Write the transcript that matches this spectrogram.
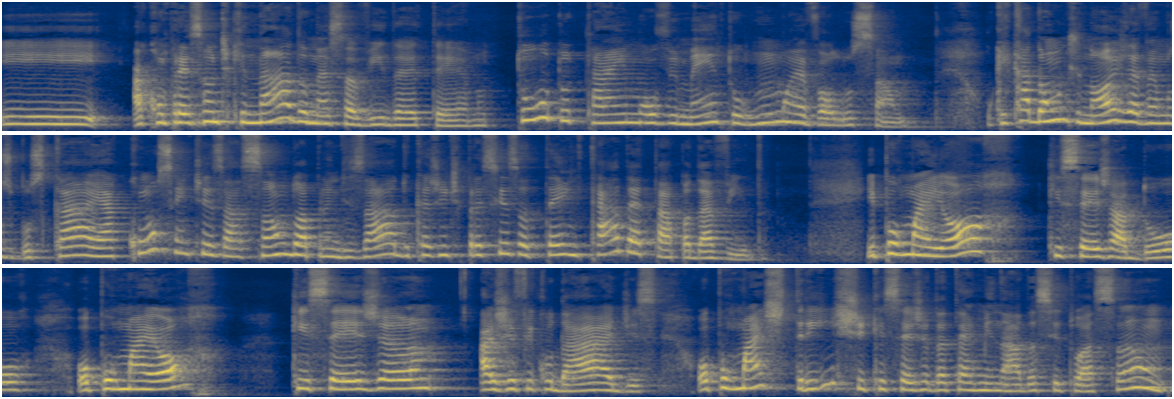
E a compreensão de que nada nessa vida é eterno, tudo está em movimento rumo à evolução. O que cada um de nós devemos buscar é a conscientização do aprendizado que a gente precisa ter em cada etapa da vida. E por maior que seja a dor, ou por maior que seja as dificuldades, ou por mais triste que seja determinada situação,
